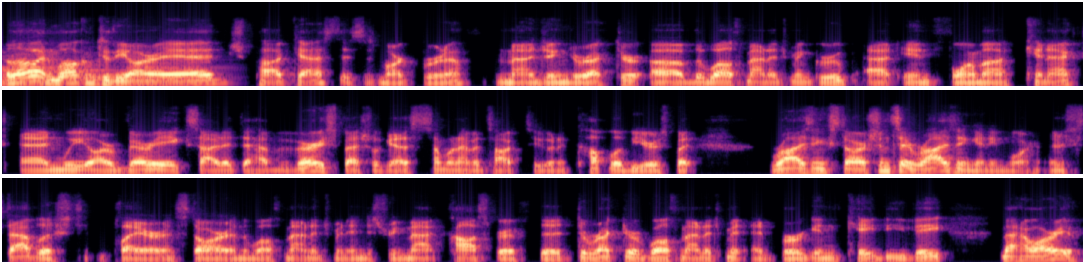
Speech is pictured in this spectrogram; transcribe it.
Hello and welcome to the RIA Edge podcast. This is Mark Bruno, Managing Director of the Wealth Management Group at Informa Connect. And we are very excited to have a very special guest, someone I haven't talked to in a couple of years, but rising star, I shouldn't say rising anymore, an established player and star in the wealth management industry, Matt Cosgrove, the Director of Wealth Management at Bergan KDV. Matt, how are you?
